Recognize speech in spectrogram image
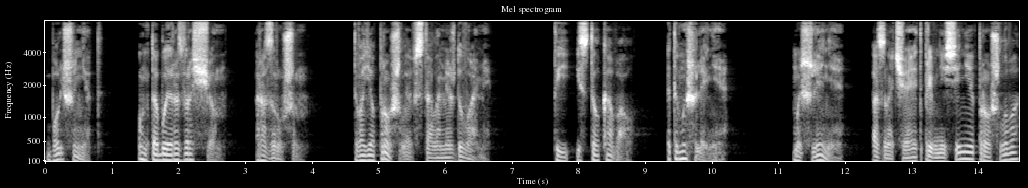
больше нет. Он тобой развращен, разрушен. Твое прошлое встало между вами. Ты истолковал. Это мышление. Мышление означает привнесение прошлого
